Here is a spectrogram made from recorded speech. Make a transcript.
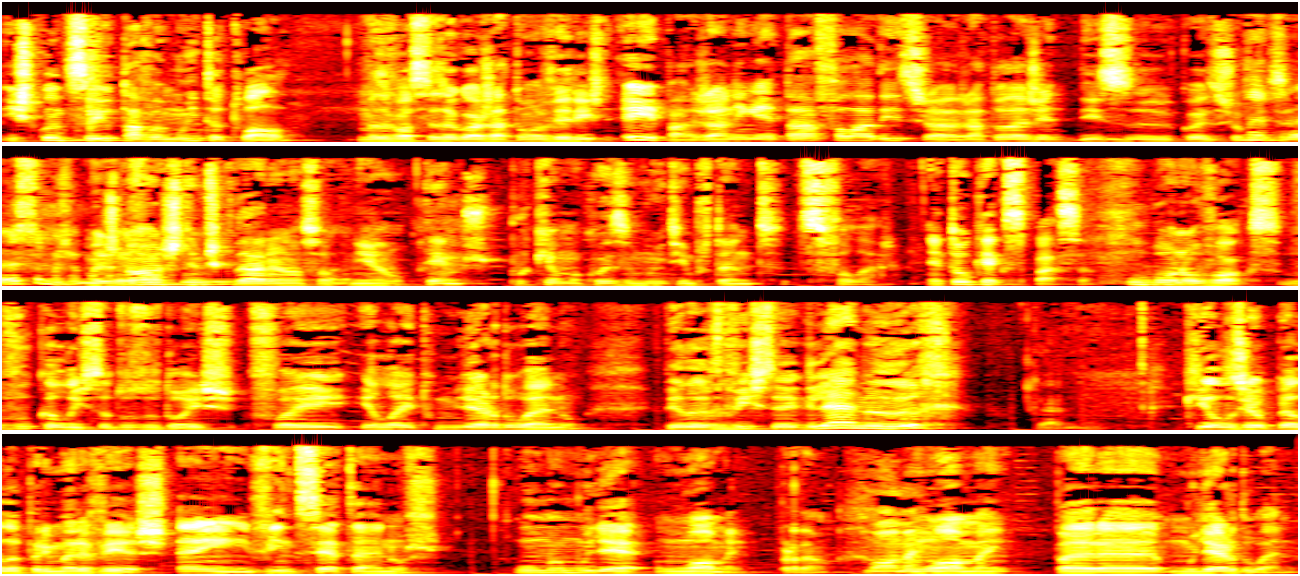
isto quando saiu estava muito atual. Mas vocês agora já estão a ver isto. Ei pá, já ninguém está a falar disso, já, já toda a gente disse coisas sobre Não isso. interessa, mas é coisa nós que- temos que dar a nossa opinião. Temos. Porque é uma coisa muito importante de se falar. Então o que é que se passa? O Bono Vox, vocalista dos U2, foi eleito Mulher do Ano pela revista Glamour, que elegeu pela primeira vez em 27 anos uma mulher, um homem, perdão, Um homem. para mulher do ano.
